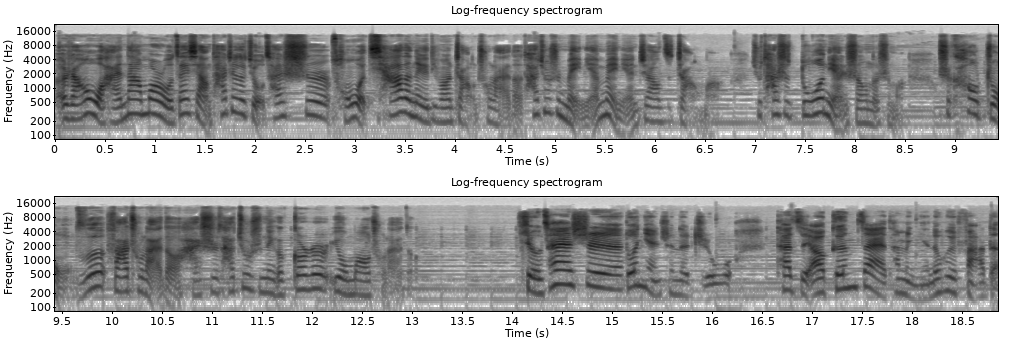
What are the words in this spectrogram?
呃，然后我还纳闷儿，我在想，它这个韭菜是从我掐的那个地方长出来的，它就是每年每年这样子长吗？就它是多年生的，是吗？是靠种子发出来的，还是它就是那个根儿又冒出来的？韭菜是多年生的植物，它只要根在，它每年都会发的。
